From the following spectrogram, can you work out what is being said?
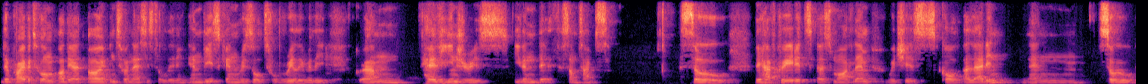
the private home or, the, or into an assisted living. And this can result to really, really um, heavy injuries, even death sometimes. So they have created a smart lamp, which is called Aladin. And so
